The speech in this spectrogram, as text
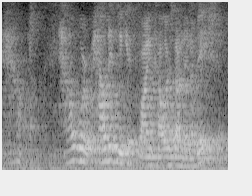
how? How were? How did we get flying colors on innovation?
